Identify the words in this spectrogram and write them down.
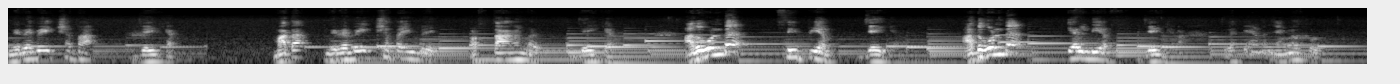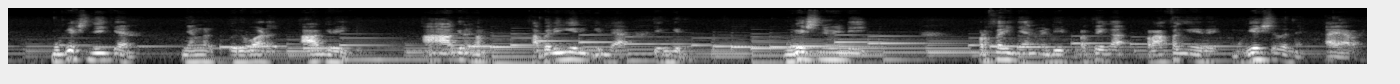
നിരപേക്ഷത ജയിക്കണം. മത നിരപേക്ഷതയുടെ പ്രസ്ഥാനങ്ങൾ ജയിക്കണം. അതുകൊണ്ട് സി പി എം ജയിക്കണം. അതുകൊണ്ട് എൽ ഡി എഫ് ജയിക്കണം. ഇതൊക്കെയാണ് ഞങ്ങൾക്കുള്ളത്. മുകേഷ് ജയിക്കാൻ ഞങ്ങൾ ഒരുപാട് ആഗ്രഹിക്കും ആ ആഗ്രഹം സഫലീകരിക്കില്ല എങ്കിലും മുകേഷിന് വേണ്ടി പ്രസംഗിക്കാൻ വേണ്ടി പ്രത്യേക പ്രാസംഗികരെ മുകേഷ് തന്നെ തയ്യാറാക്കി.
